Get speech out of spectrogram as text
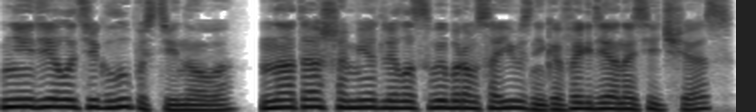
«Не делайте глупостей, Нова. Наташа медлила с выбором союзников, и где она сейчас?»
